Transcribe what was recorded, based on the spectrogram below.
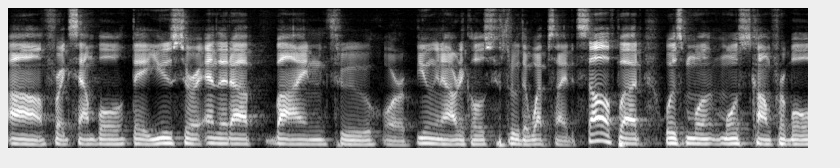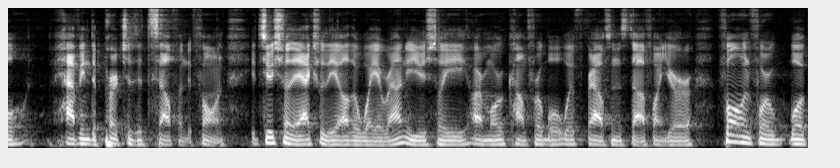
uh, for example, the user ended up buying through or viewing articles through the website itself, but was mo most comfortable having the purchase itself on the phone. It's usually actually the other way around. You usually are more comfortable with browsing stuff on your phone for what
